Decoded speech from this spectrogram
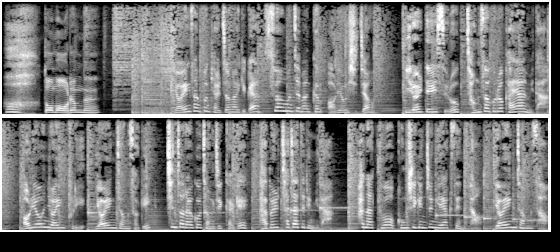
아, 너무 어렵네. 여행 상품 결정하기가 수학 문제만큼 어려우시죠? 이럴 때일수록 정석으로 가야 합니다. 어려운 여행풀이 여행 정석이 친절하고 정직하게 답을 찾아드립니다. 하나투어 공식인증 예약센터 여행 정석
